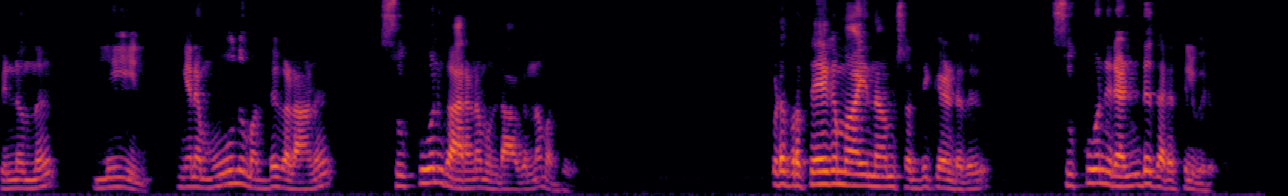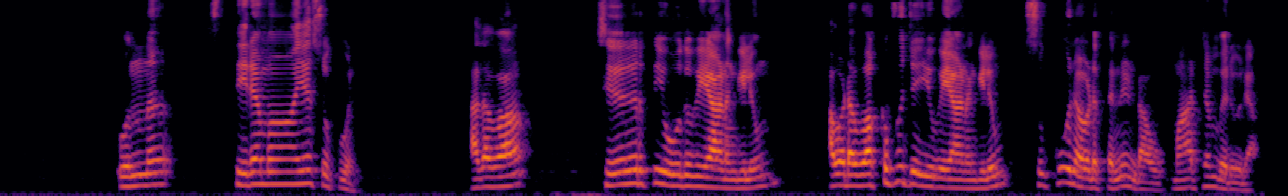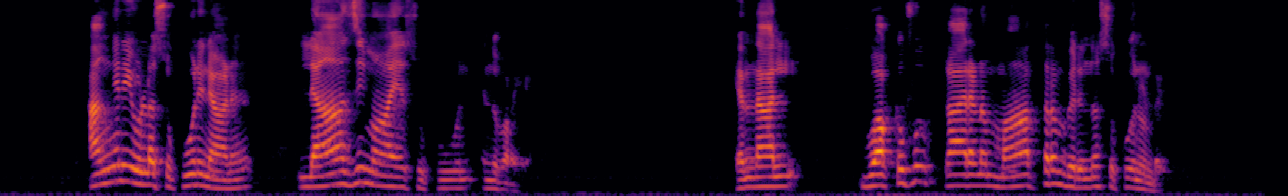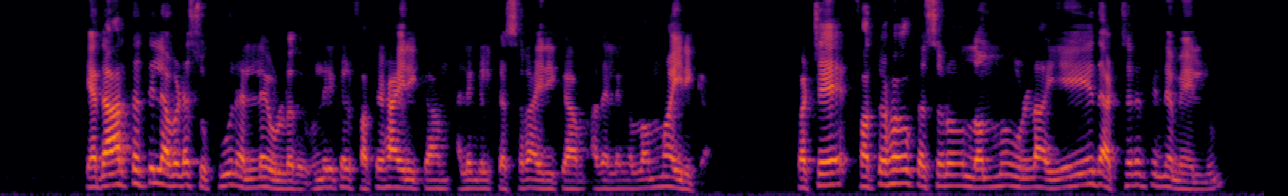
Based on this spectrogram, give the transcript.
പിന്നൊന്ന് ലീൻ. ഇങ്ങനെ മൂന്ന് മദ്ദുകളാണ് സുക്കൂൻ കാരണം ഉണ്ടാകുന്ന മദ്ദുകൾ ഇവിടെ പ്രത്യേകമായി നാം ശ്രദ്ധിക്കേണ്ടത് സുക്കൂൻ രണ്ട് തരത്തിൽ വരും. ഒന്ന് സ്ഥിരമായ സുക്കൂൻ അഥവാ ചേർത്തി ഓതുകയാണെങ്കിലും അവിടെ വഖഫ് ചെയ്യുകയാണെങ്കിലും സുക്കൂൻ അവിടെ തന്നെ ഉണ്ടാവും മാറ്റം വരൂല. അങ്ങനെയുള്ള സുക്കൂനിനാണ് ലാസിമായ സുക്കൂൻ എന്ന് പറയുക. എന്നാൽ വഖഫ് കാരണം മാത്രം വരുന്ന സുക്കൂനുണ്ട്. യഥാർത്ഥത്തിൽ അവിടെ സുക്കൂൻ അല്ല ഉള്ളത്. ഒന്നിരിക്കൽ ഫത്തഹായിരിക്കാം അല്ലെങ്കിൽ കസറായിരിക്കാം അതല്ലെങ്കിൽ ലൊമ്മായിരിക്കാം പക്ഷേ ഫത്തഹോ കസറോ ലൊമ്മോ ഉള്ള ഏത് അക്ഷരത്തിന്റെ മേലിലും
